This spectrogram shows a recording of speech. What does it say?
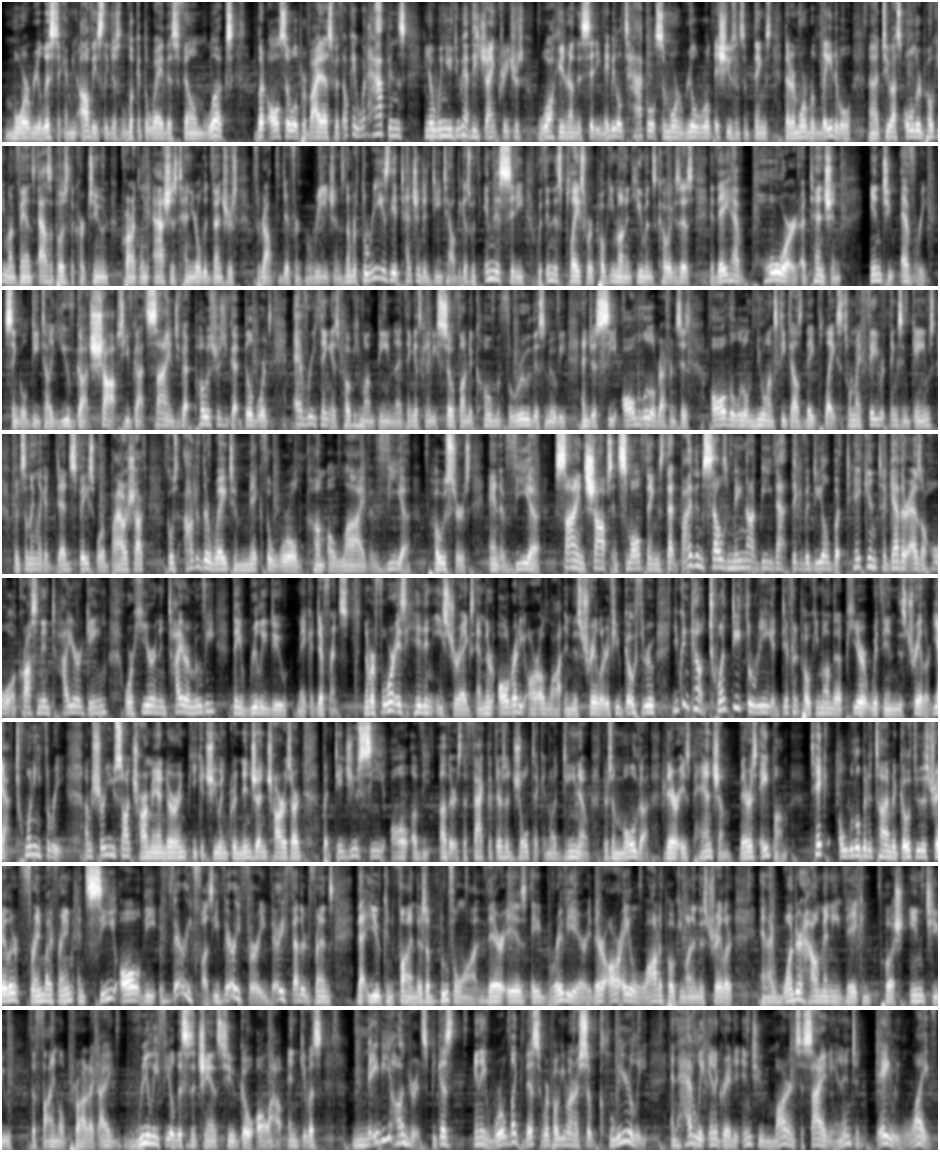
more realistic. I mean, obviously, just look at the way this film looks, but also will provide us with okay, what happens, you know, when you do have these giant creatures walking around the city? Maybe it'll tackle some more real world issues and some things that are more relatable uh, to us older Pokemon fans as opposed to the cartoon chronicling Ash's 10 year old adventures throughout the different regions. Number three is the attention to detail because within this city, within this place where Pokemon and humans coexist, they have poured attention into every single detail. You've got shops, you've got signs, you've got posters, you've got billboards. Everything is Pokemon themed. And I think it's going to be so fun to comb through this movie and just see all the little references, all the little nuanced details they place. It's one of my favorite things in games when something like a Dead Space or a Bioshock goes out of their way to make the world come alive via posters and via signs, shops, and small things that by themselves may not be that big of a deal, but taken together as a whole across an entire game or hear an entire movie, they really do make a difference. Number four is hidden Easter eggs, and there already are a lot in this trailer. If you go through, you can count 23 different Pokemon that appear within this trailer. Yeah, 23. I'm sure you saw Charmander and Pikachu and Greninja and Charizard, but did you see all of the others? The fact that there's a Joltik and Audino, there's a Molga, there is Pancham, there is Aipom take a little bit of time to go through this trailer frame by frame and see all the very fuzzy, very furry, very feathered friends that you can find. There's a Bouffalant, there is a Braviary, there are a lot of Pokemon in this trailer, and I wonder how many they can push into the final product. I really feel this is a chance to go all out and give us maybe hundreds because in a world like this where Pokemon are so clearly and heavily integrated into modern society and into daily life,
